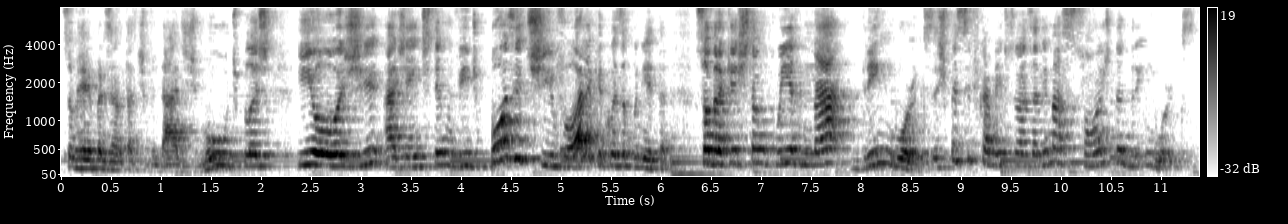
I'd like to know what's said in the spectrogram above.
sobre representatividades múltiplas e hoje a gente tem um vídeo positivo, olha que coisa bonita, sobre a questão queer na DreamWorks, especificamente nas animações da DreamWorks.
